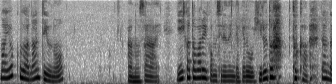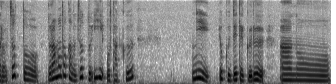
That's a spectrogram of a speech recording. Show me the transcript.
まあよくは何て言うの？あのさ言い方悪いかもしれないんだけど昼ドラとかなんだろうちょっとドラマとかのちょっといいオタクによく出てくるあの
